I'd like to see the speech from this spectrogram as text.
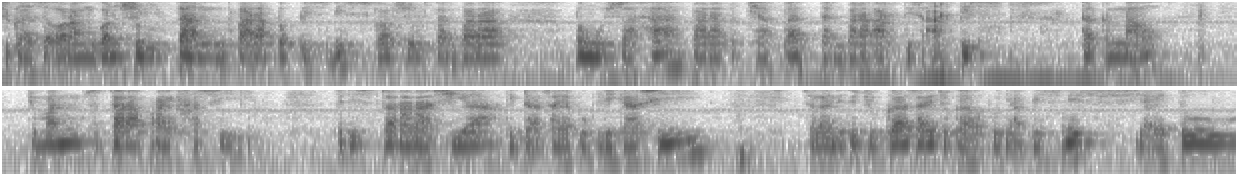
juga seorang konsultan para pebisnis konsultan para pengusaha para pejabat dan para artis-artis terkenal. Cuman secara privasi jadi secara rahasia tidak saya publikasi. Selain itu juga saya juga punya bisnis yaitu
